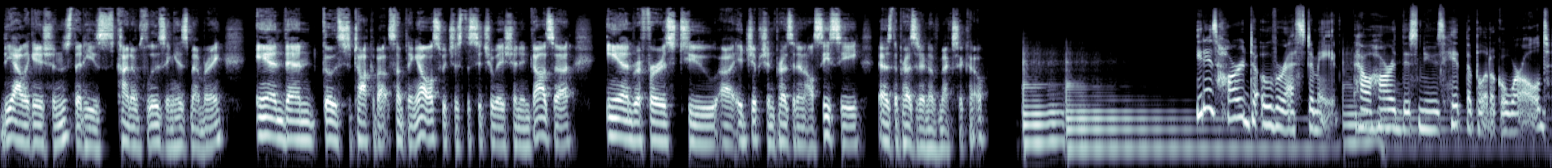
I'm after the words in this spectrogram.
the allegations that he's kind of losing his memory, and then goes to talk about something else, which is the situation in Gaza. And refers to uh, Egyptian President al Sisi as the president of Mexico. Hard to overestimate how hard this news hit the political world.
